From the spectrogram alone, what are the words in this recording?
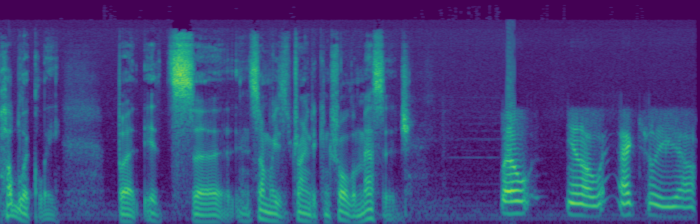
publicly but it's uh, in some ways trying to control the message. Well, you know, actually, uh,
